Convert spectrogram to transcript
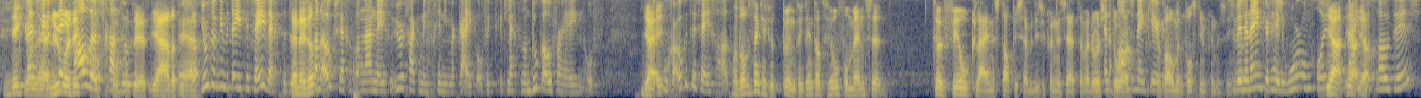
Nick, Mensen willen- nu meteen alles al gaan doen. Ja, dat is Ja. zo. je hoeft ook niet meteen je tv weg te doen. Nee, nee, dat- Je kan ook zeggen van na negen uur ga ik hem in het begin niet meer kijken. Of ik, ik leg er een doek overheen. Of Ja, ik heb vroeger ook een tv gehad. Want dat is denk ik het punt. Ik denk dat heel veel mensen te veel kleine stapjes hebben die ze kunnen zetten, waardoor ze En door alles in één keer de boom het bos niet meer kunnen zien. Ze ja. willen in één keer het hele roer omgooien, Ja, omdat de pijn ja, zo groot is.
